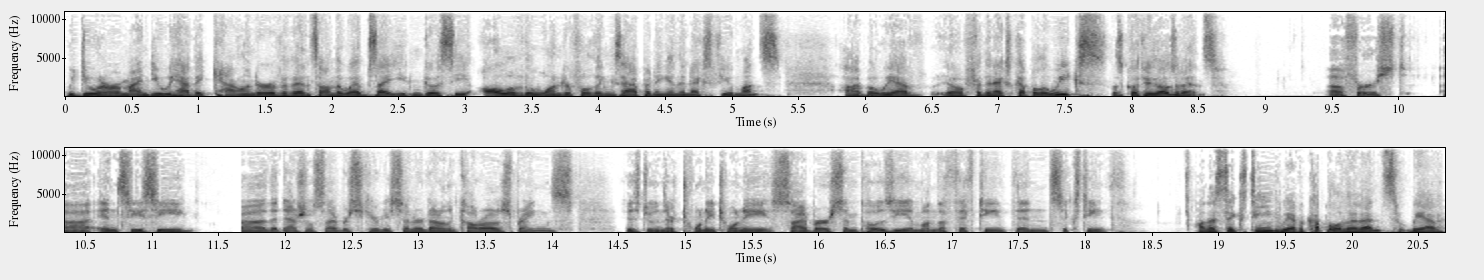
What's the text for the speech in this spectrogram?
We do want to remind you we have a calendar of events on the website. You can go see all of the wonderful things happening in the next few months. Uh, but we have, you know, for the next couple of weeks, let's go through those events. Uh, first, uh, NCC, uh, the National Cybersecurity Center down in Colorado Springs, is doing their 2020 Cyber Symposium on the 15th and 16th. On the 16th, we have a couple of events. We have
